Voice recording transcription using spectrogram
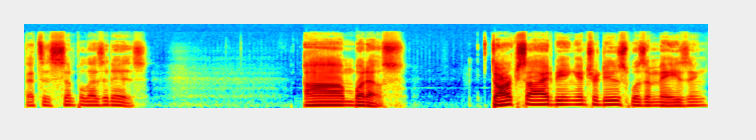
That's as simple as it is. Um, what else? Darkseid being introduced was amazing.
